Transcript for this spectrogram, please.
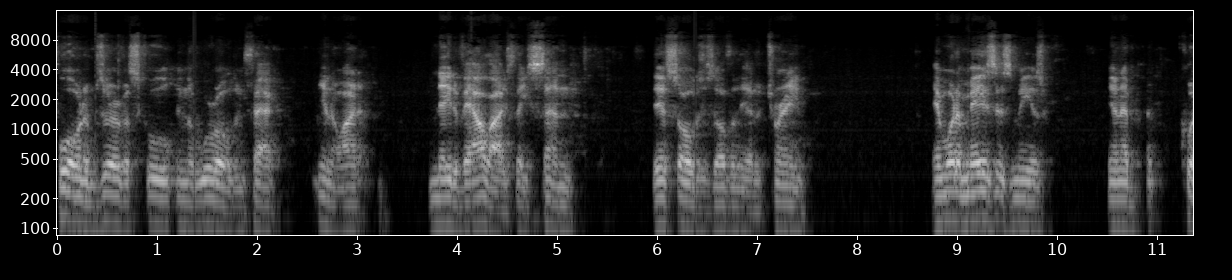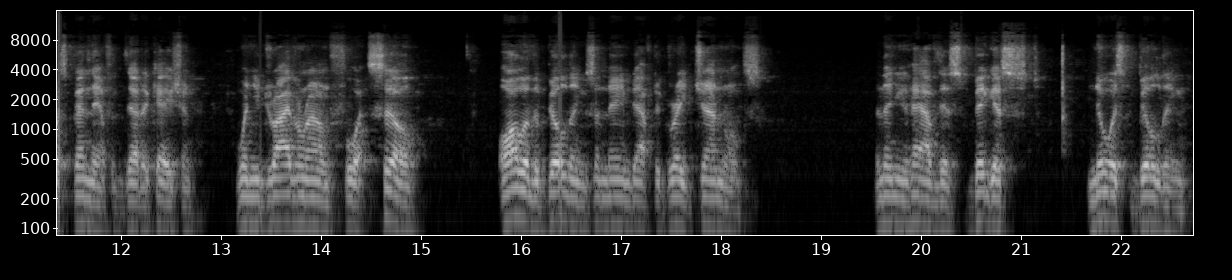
forward observer school in the world. In fact, you know, our NATO allies, they send their soldiers over there to train. And what amazes me is, and I've course been there for the dedication, when you drive around Fort Sill, all of the buildings are named after great generals. And then you have this biggest, newest building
